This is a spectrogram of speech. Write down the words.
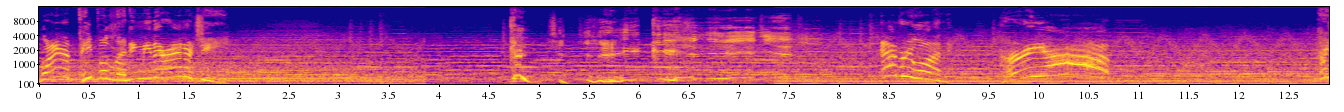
Why aren't people lending me their energy? Everyone! Hurry up! I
